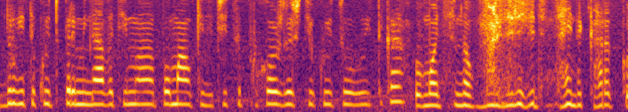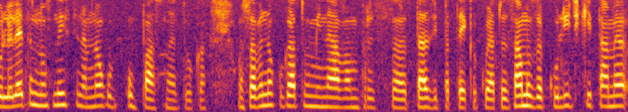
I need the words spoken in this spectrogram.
другите, които преминават, има по-малки дечица, прохождащи, които и така. Моите са много мързеливи деца и не карат колелета, но наистина много опасно е тук. Особено когато минавам през тази пътека, която е само за колички, там е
